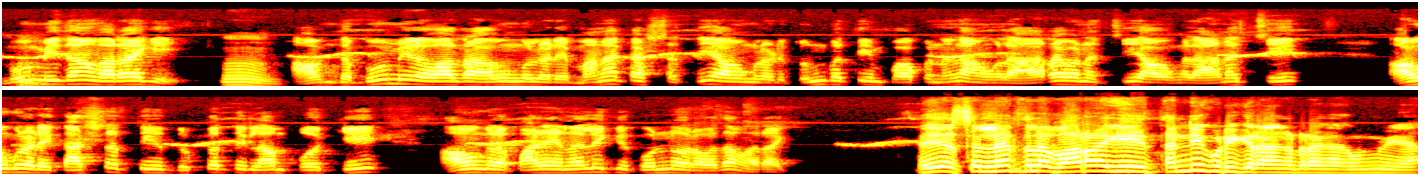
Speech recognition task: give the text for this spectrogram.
பூமி தான் வராகி. அந்த பூமியில வாழ்ற அவங்களுடைய மன கஷ்டத்தையும் அவங்களுடைய துன்பத்தையும் போக்கணும் அவங்கள அரவணைச்சு அவங்கள அணைச்சி அவங்களுடைய கஷ்டத்தையும் துக்கத்தையும் எல்லாம் போக்கி அவங்கள பழைய நிலைக்கு கொண்டு வரவ தான் வராகி. ஐயா சில நேரத்துல வாராகி தண்ணி குடிக்கிறாங்கன்றாங்க உண்மையா?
